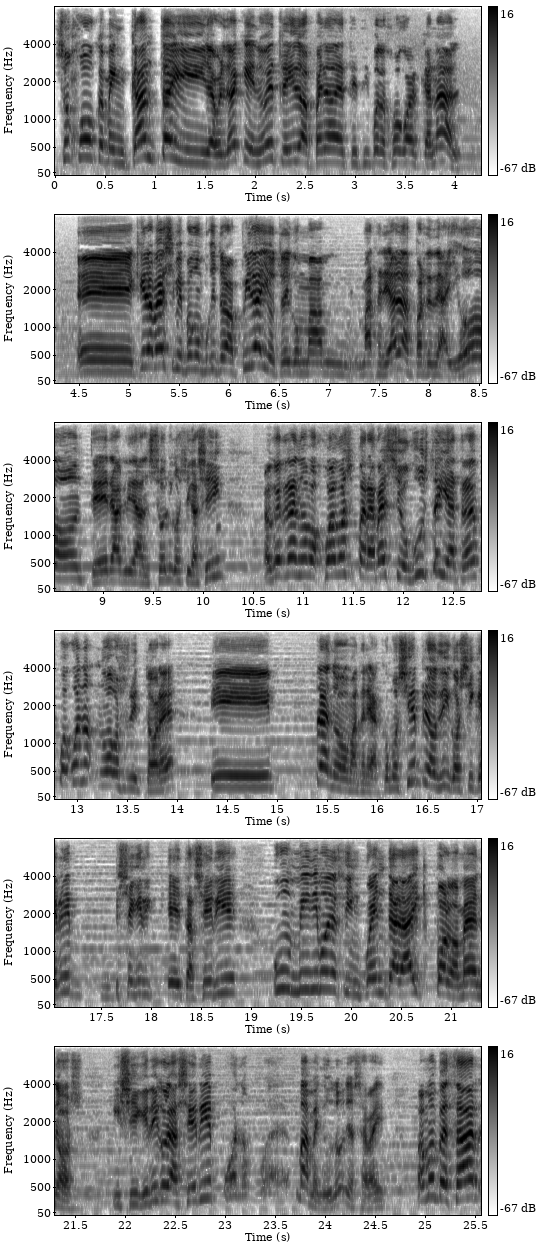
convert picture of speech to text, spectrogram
Es un juego que me encanta y la verdad que no he traído apenas este tipo de juego al canal. Eh, quiero ver si me pongo un poquito la pila y os traigo más material, aparte de Ion, Terra, Blidansol y cosas así. Quiero traer nuevos juegos para ver si os gusta y atraer pues, bueno, nuevos suscriptores. Y traer nuevo material. Como siempre os digo, si queréis seguir esta serie, un mínimo de 50 likes por lo menos. Y si queréis con la serie, bueno, pues más a menudo, ya sabéis. Vamos a empezar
